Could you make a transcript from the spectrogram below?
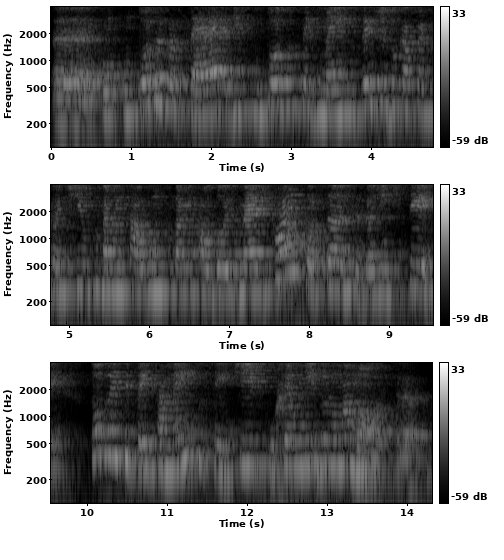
uh, com, com, todas as séries, com todos os segmentos, desde educação infantil, fundamental 1, fundamental 2, médio. Qual é a importância da gente ter todo esse pensamento científico reunido numa amostra?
